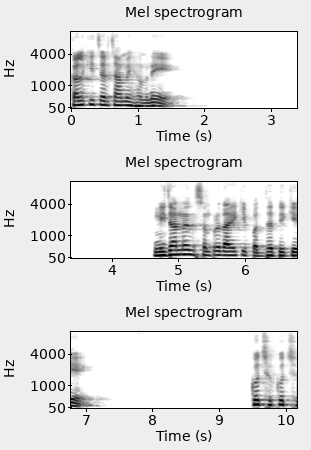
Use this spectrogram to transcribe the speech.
कल की चर्चा में हमने निजानंद संप्रदाय की पद्धति के कुछ कुछ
